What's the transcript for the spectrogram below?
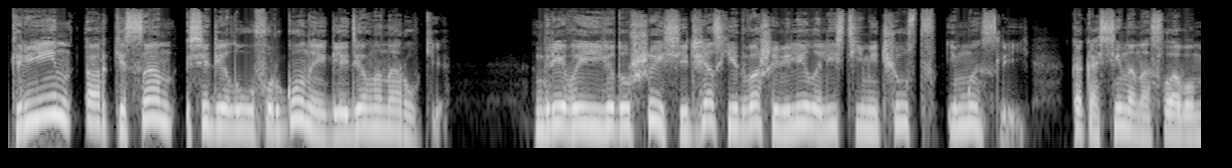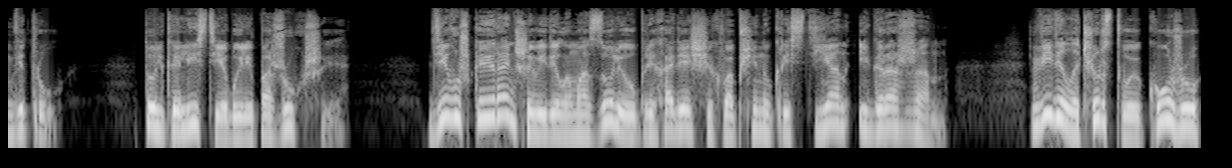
Криин Аркисан сидела у фургона и глядела на руки. Древо ее души сейчас едва шевелило листьями чувств и мыслей, как осина на слабом ветру. Только листья были пожухшие. Девушка и раньше видела мозоли у приходящих в общину крестьян и горожан. Видела черствую кожу,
